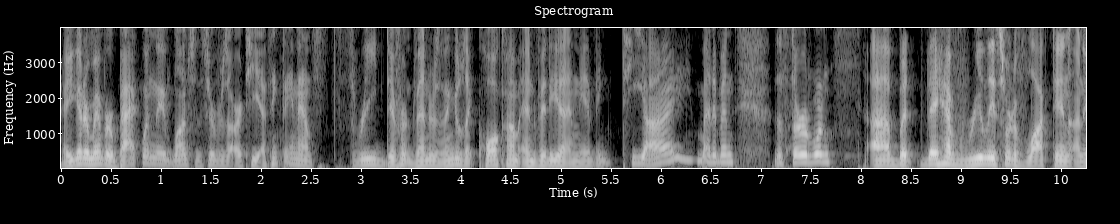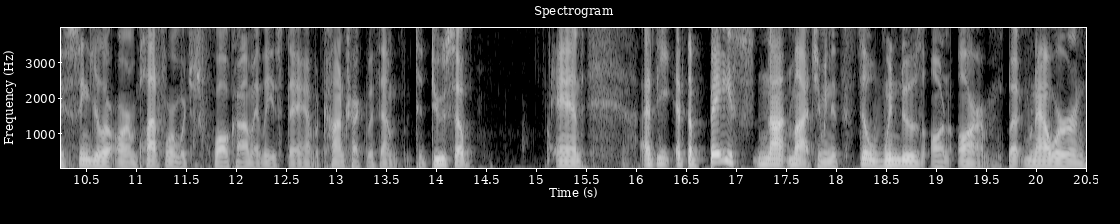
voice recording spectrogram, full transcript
And you got to remember, back when they launched the Surface RT, I think they announced three different vendors. I think it was like Qualcomm, Nvidia, and I think TI might have been the third one. Uh, but they have really sort of locked in on a singular ARM platform, which is Qualcomm. At least they have a contract with them to do so. And at the at the base, not much. I mean, it's still Windows on ARM, but now we're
